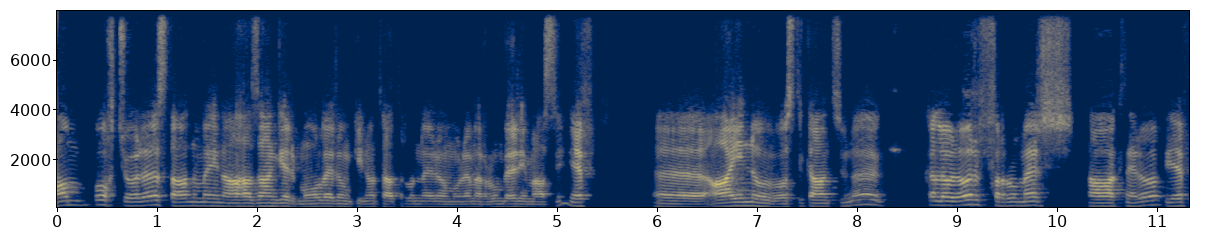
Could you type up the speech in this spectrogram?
ամբողջ օրը ստանում էին ահազանգեր մոլերում կինոթատրոններում ուրեմն ռումբերի մասին եւ այն ու ոստիկանությունը կլորոր ֆռում էր քաղաքներով եւ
